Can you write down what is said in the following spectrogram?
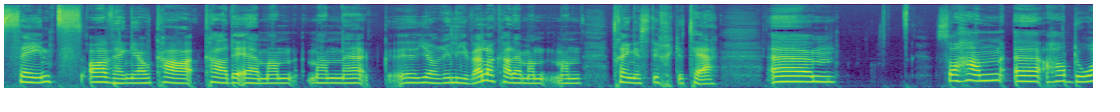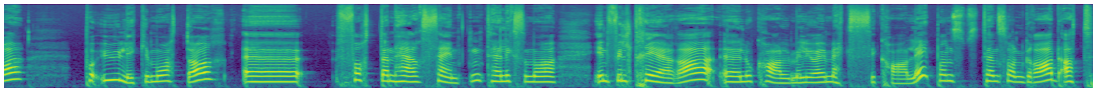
saints, avhengig av hva, hva det er man, man uh, gjør i livet, eller hva det er man, man trenger styrke til. Um, så han uh, har da på ulike måter uh, fått denne sainten til liksom å infiltrere lokalmiljøet i Mexicali en, til en sånn grad at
